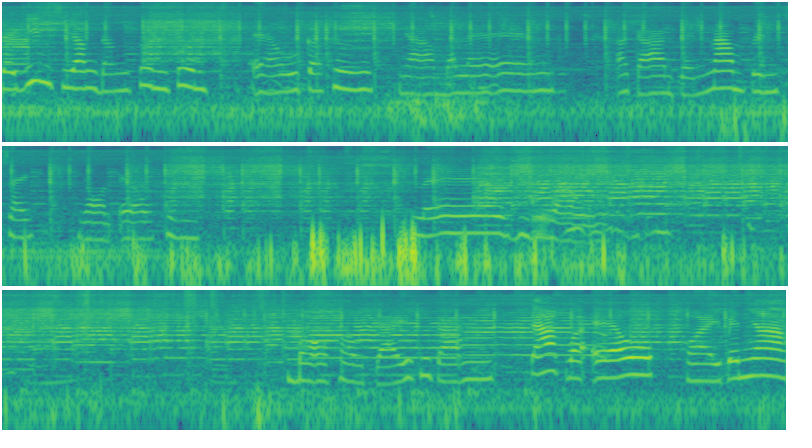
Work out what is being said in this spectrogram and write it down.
ได้ยินเสียงดังตึมตึมแอลก็คือยามแมลง อาการเป็นน้ำเป็นแสงย้อนแอลพึ่งแล้วเราบอกเข้าใจคือกันจากว่าแอลคอยเป็นยัง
